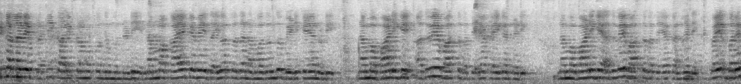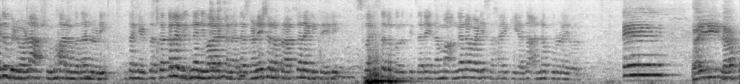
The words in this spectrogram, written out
ಬೇಕಲ್ಲವೇ ಪ್ರತಿ ಕಾರ್ಯಕ್ರಮಕ್ಕೊಂದು ಮುನ್ನುಡಿ. ನಮ್ಮ ಕಾಯಕವೇ ದೈವತ್ವದ ನಮ್ಮದೊಂದು ಬೇಡಿಕೆಯ ನುಡಿ. ನಮ್ಮ ಬಾಳಿಗೆ ಅದುವೇ ವಾಸ್ತವತೆಯ ಕೈಗನ್ನಡಿ. ನಮ್ಮ ಬಾಳಿಗೆ ಅದುವೇ ವಾಸ್ತವತೆಯ ಕನ್ನಡಿ. ಬರೆದು ಬಿಡೋಣ ಶುಭಾರಂಭದ ನುಡಿ ಅಂತ ಹೇಳ್ತಾ ಸಕಲ ವಿಘ್ನ ನಿವಾರಕನಾದ ಗಣೇಶನ ಪ್ರಾರ್ಥನಾ ಗೀತೆಯಲ್ಲಿ ಸ್ಮರಿಸಲು ಬರುತ್ತಿದ್ದರೆ ನಮ್ಮ ಅಂಗನವಾಡಿ ಸಹಾಯಕಿಯಾದ ಅನ್ನಪೂರ್ಣ ಇವರು. ತೈಲಪ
